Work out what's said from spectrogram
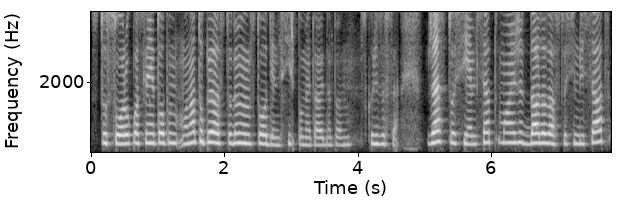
140 пацані топимо. Вона топила 191, всі ж пам'ятають, напевно. Скоріше за все. Вже 170 майже. Да-да-да, 170.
